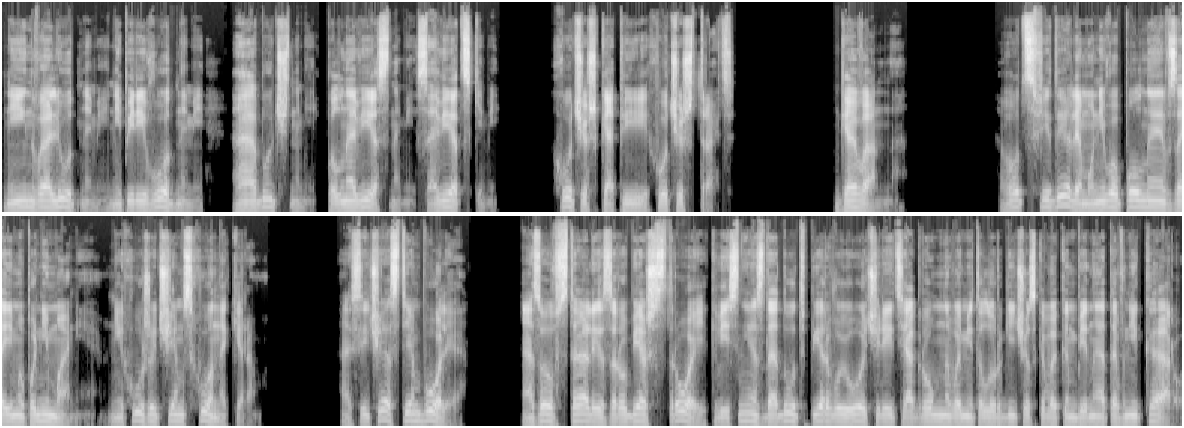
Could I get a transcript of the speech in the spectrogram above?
не инвалютными, не переводными, а обычными, полновесными, советскими. Хочешь копи, хочешь трать. Гаванна. Вот с Фиделем у него полное взаимопонимание, не хуже, чем с Хонекером. А сейчас тем более. Азов стали за рубеж строй, к весне сдадут первую очередь огромного металлургического комбината в Никару,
